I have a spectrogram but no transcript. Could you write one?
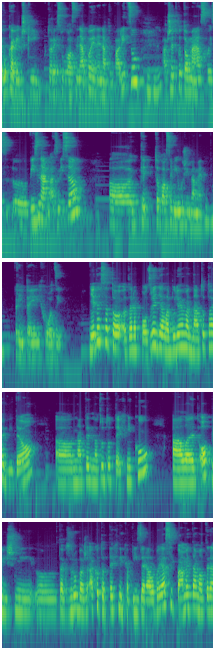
rukavičky, ktoré sú vlastne napojené na tú palicu mm-hmm. a všetko to má svoj uh, význam a zmysel, uh, keď to vlastne využívame mm-hmm. pri tej chôdzi. Nedá sa to teda pozrieť, ale budeme mať na toto aj video, uh, na, te, na túto techniku ale opíš mi uh, tak zhruba, že ako tá technika vyzerá, lebo ja si pamätám, ale teda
